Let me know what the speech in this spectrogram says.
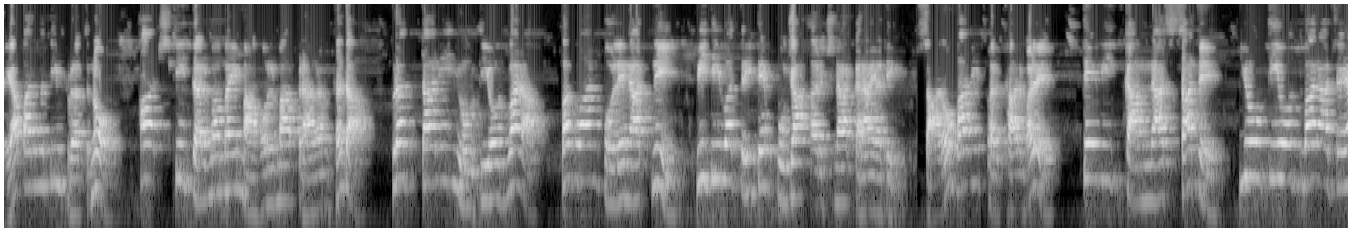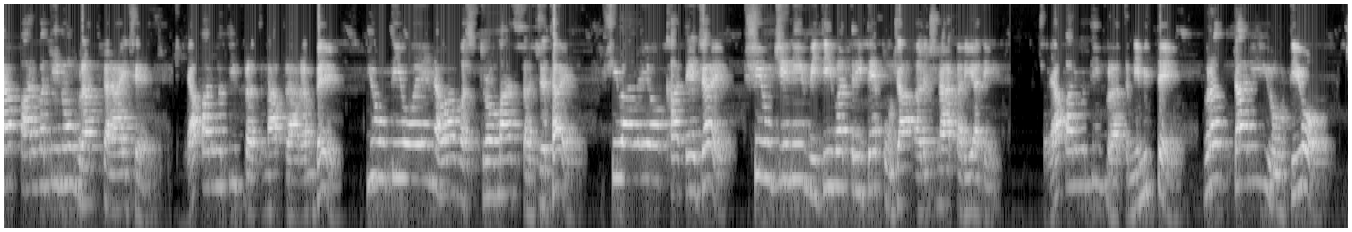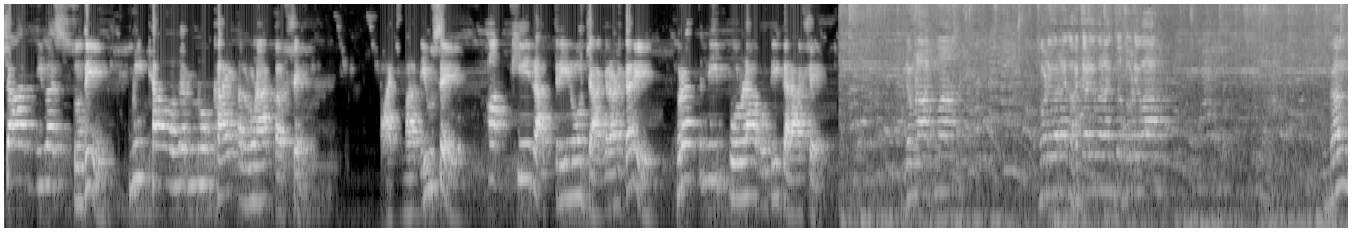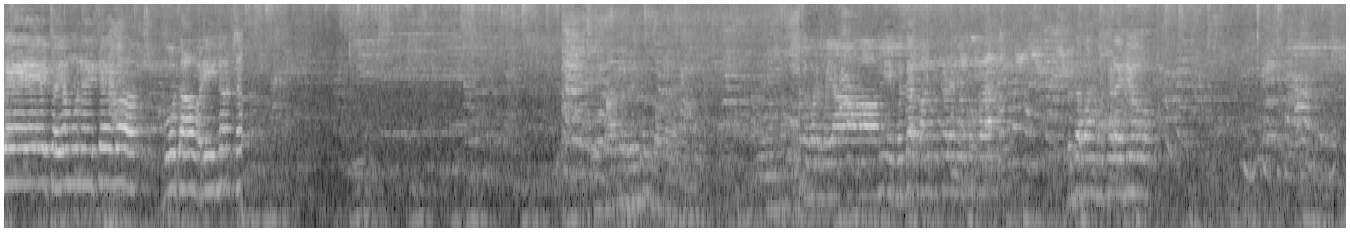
જયા પાર્વતી વ્રતનો આજથી ધર્મમય માહોલમાં પ્રારંભ થતા વ્રતધારી યુવતીઓ દ્વારા ભગવાન ભોલેનાથની વિધિવત રીતે પૂજા અર્ચના કરાઈ હતી. સારો ભાવિ પરખાર મળે તેવી કામના સાથે યુવતીઓ દ્વારા જયા પાર્વતીનું વ્રત કરાય છે. જયા પાર્વતી વ્રતના પ્રારંભે યુવતીઓએ નવા વસ્ત્રોમાં સજ્જ થઈ શિવાલયો ખાતે જઈ શિવજીની વિધિવત રીતે પૂજા અર્ચના કરી હતી. જયા પાર્વતી વ્રત નિમિત્તે વ્રતધારી યુવતીઓ ચાર દિવસ સુધી મીઠા વગરનું ખાઈ અલુણા કરશે. પાંચમા દિવસે આખી રાત્રિનું જાગરણ કરી વ્રતની પૂર્ણાહુતિ કરાશે. જમણા હાથમાં થોડી વાર હથેળી પર રાખજો થોડી વાર ગંગે ચ યમુને ચૈવ ગોદાવરી ન. બધા પાન ચડાવી ગયો. બધા પાનું ચડાવી દો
